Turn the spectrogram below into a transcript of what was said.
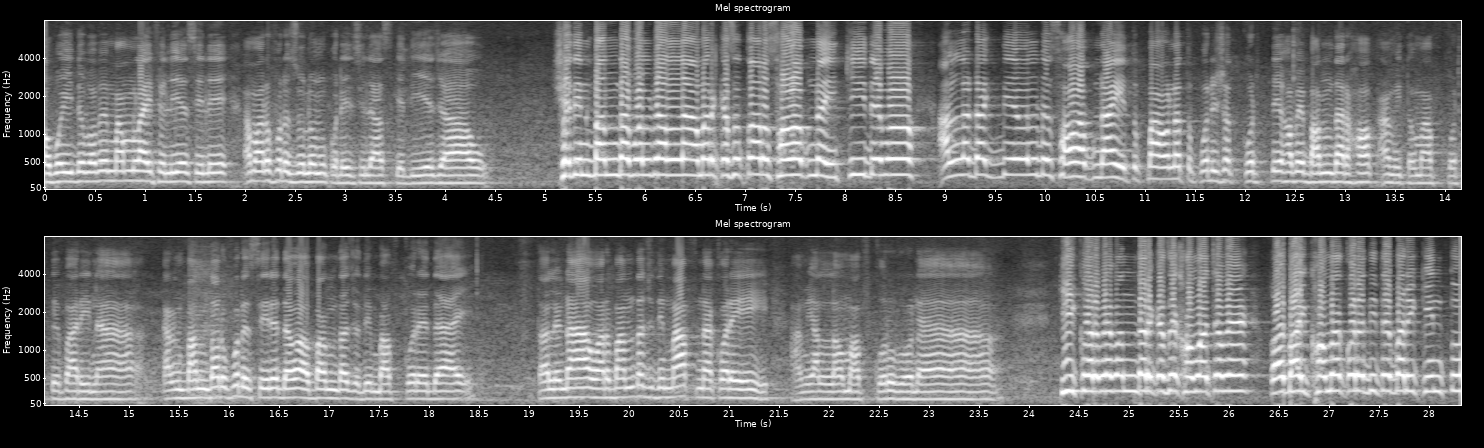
অবৈধভাবে মামলায় ফেলিয়েছিলে, আমার উপরে জুলুম করেছিলে, আজকে দিয়ে যাও। সেদিন বান্দা বলবে, আল্লাহ, আমার কাছে তো আর স্বভাব নাই, কি দেব? আল্লাহ ডাক দিয়ে বলবে স্বভাব নাই, তো পাওনা তো পরিশোধ করতে হবে, বান্দার হক আমি তো মাফ করতে পারি না। কারণ বান্দার উপরে ছেড়ে দেওয়া বান্দা যদি মাফ করে দেয় তাহলে না আর বান্দা যদি মাফ না করে, আমি আল্লাহ মাফ করব না। কি করবে বান্দার কাছে ক্ষমা চাবে? কয়, ভাই, ক্ষমা করে দিতে পারি, কিন্তু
